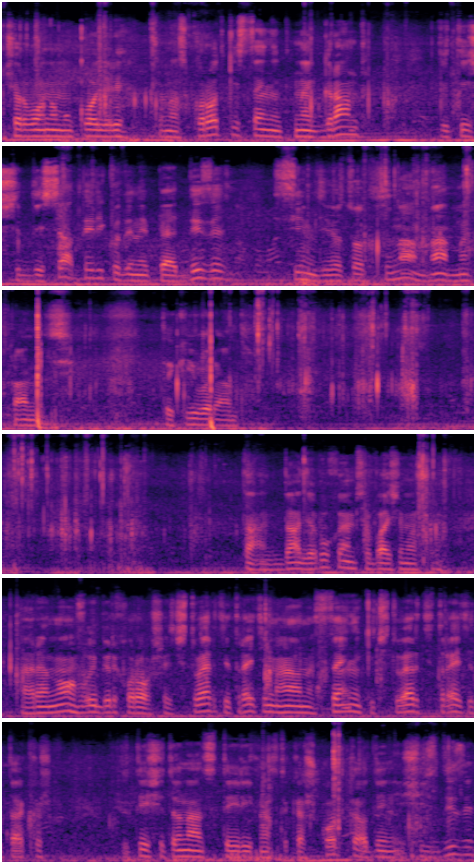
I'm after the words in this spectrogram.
в червоному кольорі. Це у нас короткий сценік Neck Grand 2010 рік, 1,5 дизель, 7900 ціна на механіці. Такий варіант. Так, далі рухаємося, бачимо, що Рено вибір хороший. Четверті, треті мегани, сценіки, четверті, треті також. 2013 рік у нас така шкодка, 1,6 дизель,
